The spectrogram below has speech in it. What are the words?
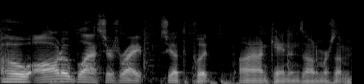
Oh, auto blasters, right. So you have to put ion cannons on them or something.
